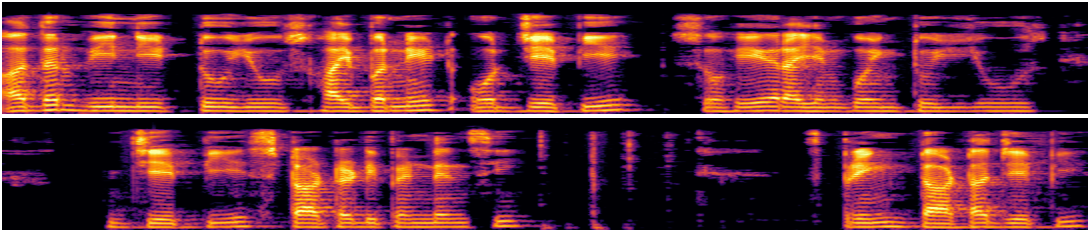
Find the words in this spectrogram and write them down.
other we need to use Hibernate or JPA so here I am going to use JPA starter dependency spring data JPA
